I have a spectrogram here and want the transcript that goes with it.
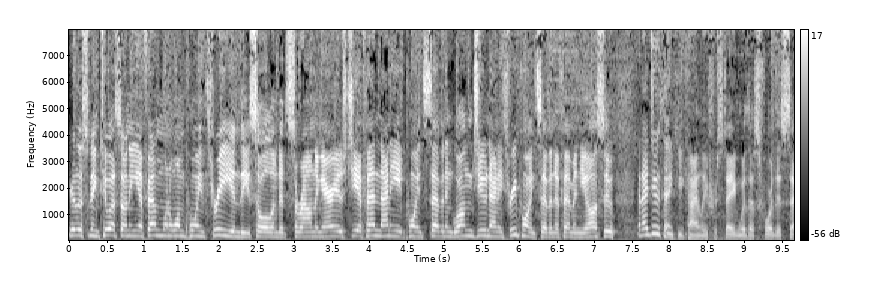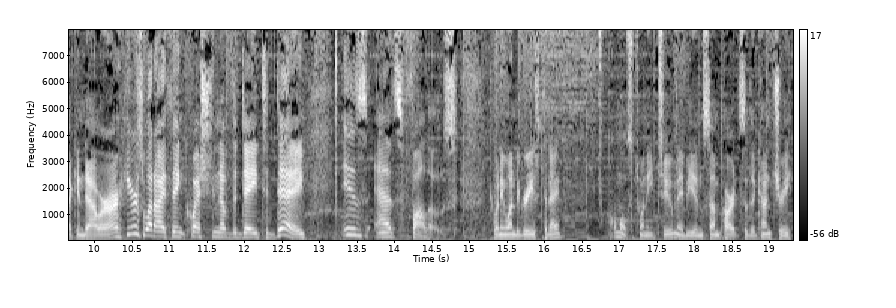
You're listening to us on EFM 101.3 in the Seoul and its surrounding areas, GFN 98.7 in Gwangju, 93.7 FM in Yosu. And I do thank you kindly for staying with us for this second hour. Our Here's What I Think question of the day today is as follows 21 degrees today almost 22, maybe in some parts of the country,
